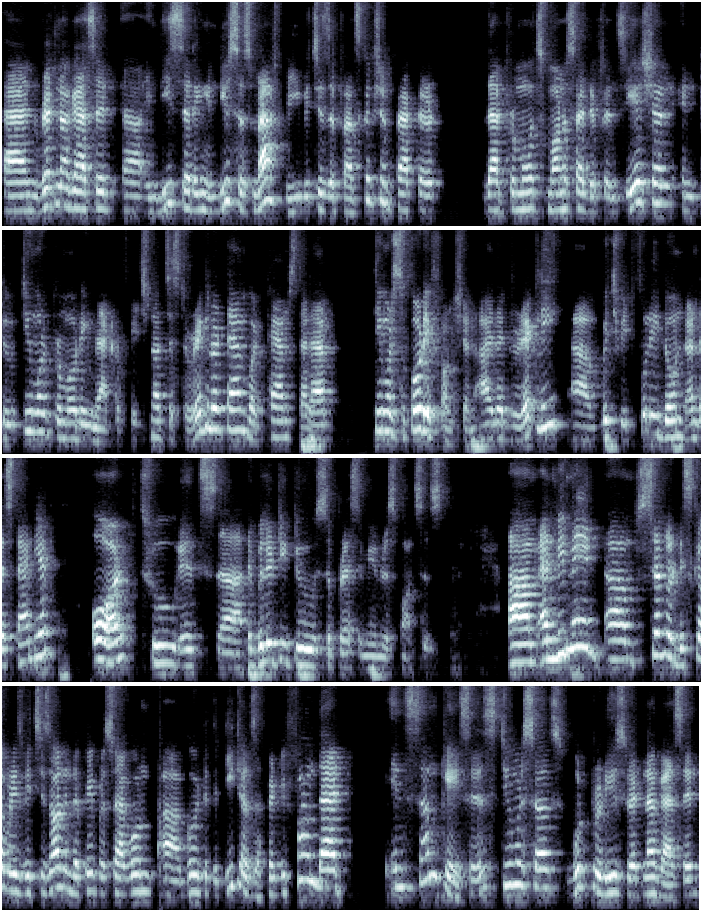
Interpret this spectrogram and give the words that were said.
And retinoic acid uh, in this setting induces MAFB, which is a transcription factor that promotes monocyte differentiation into tumor promoting macrophage, not just a regular TAM, but TAMs that have tumor supportive function, either directly, uh, which we fully don't understand yet, or through its uh, ability to suppress immune responses. Um, and we made um, several discoveries, which is all in the paper, so I won't uh, go into the details of it. We found that in some cases, tumor cells would produce retinoic acid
